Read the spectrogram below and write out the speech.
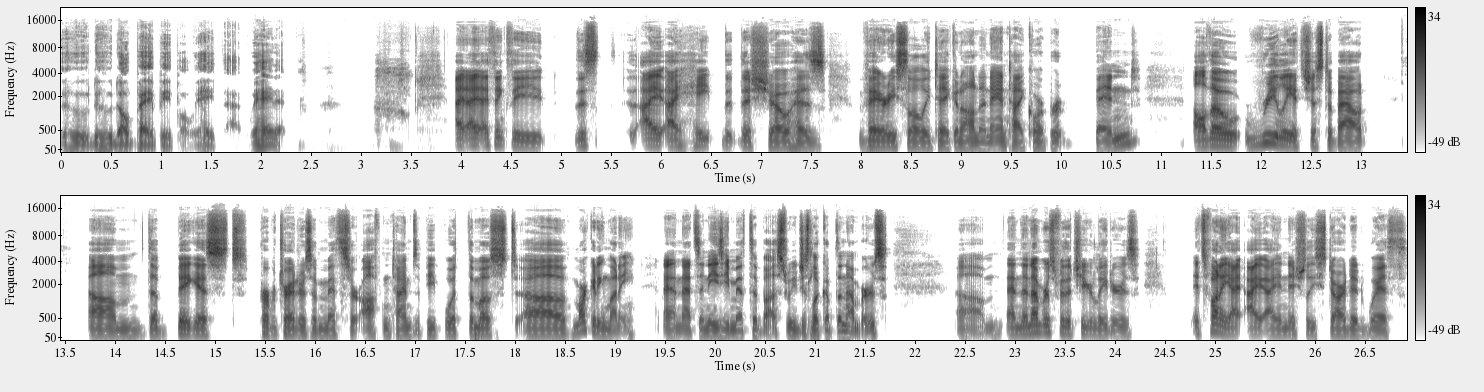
who who don't pay people. We hate that. We hate it. I, I think the this I I hate that this show has very slowly taken on an anti corporate bend. Although really, it's just about um, the biggest perpetrators of myths are oftentimes the people with the most uh, marketing money, and that's an easy myth to bust. We just look up the numbers, um, and the numbers for the cheerleaders. It's funny. I, I initially started with,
